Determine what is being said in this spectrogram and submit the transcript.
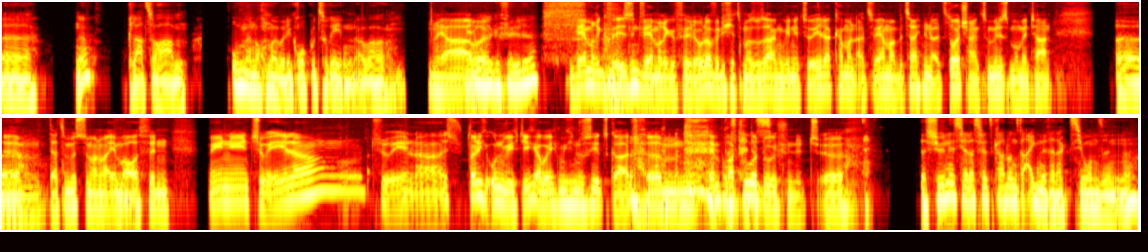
äh, ne? klar zu haben, um dann nochmal über die GroKo zu reden. Aber ja, wärmere aber Gefilde. wärmere Gefilde sind wärmere Gefilde, oder? Würde ich jetzt mal so sagen. Venezuela kann man als wärmer bezeichnen als Deutschland, zumindest momentan. Äh, Ähm, dazu müsste man mal eben rausfinden. Venezuela, Venezuela ist völlig unwichtig, aber ich mich interessiert es gerade. Ähm, Temperaturdurchschnitt. Äh, das Schöne ist ja, dass wir jetzt gerade unsere eigene Redaktion sind. Ne?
